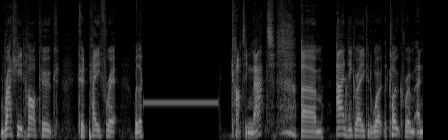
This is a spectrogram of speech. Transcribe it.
Rachid Harkouk could pay for it with a cutting that. Um, Andy Gray could work the cloakroom and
